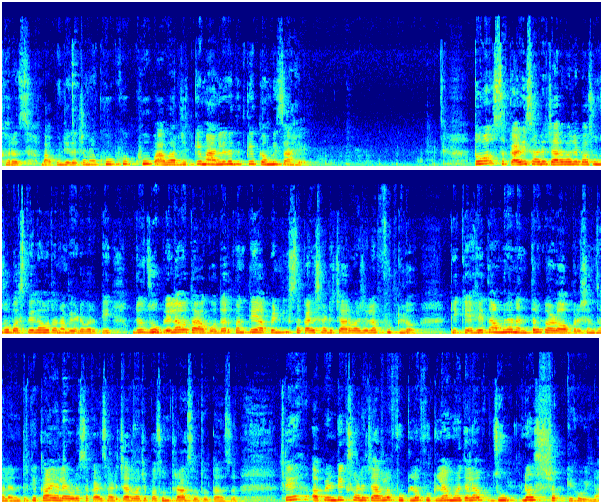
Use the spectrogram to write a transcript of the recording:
खरंच. बापूंचे त्याच्यामुळे खूप खूप खूप आभार. जितके मानले ना तितके कमीच आहे. तो सकाळी साडेचार वाजेपासून जो बसलेला होता ना बेडवरती जो झोपलेला होता अगोदर पण ते अपेंडिक्स सकाळी साडेचार वाजेला फुटलं. ठीक आहे हे तर आम्हाला नंतर कळलं ऑपरेशन झाल्यानंतर की काय याला एवढं सकाळी साडेचार वाजेपासून त्रास होत होता असं. ते अपेंडिक्स साडेचारला फुटलं फुटल्यामुळे त्याला झोपणंच शक्य होईना.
